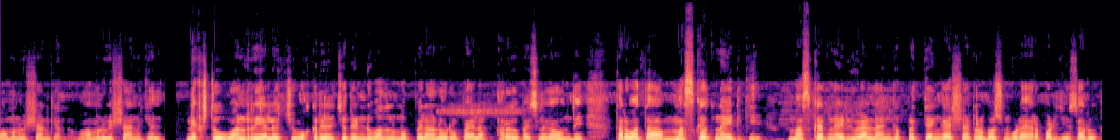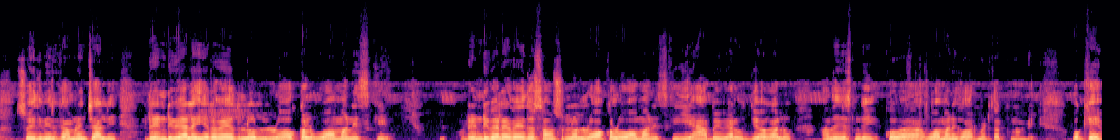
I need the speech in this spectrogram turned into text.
వామన్ విషయానికి వెళ్దాం. వామన్ విషయానికి వెళ్తే నెక్స్ట్ వన్ రియల్ వచ్చి ఒక రియల్ వచ్చి రెండు వందల ముప్పై నాలుగు రూపాయల అరవై పైసలుగా ఉంది. తర్వాత మస్కట్ నైట్కి మస్కట్ నైట్కి వెళ్ళడానికి ప్రత్యేకంగా షటిల్ బస్సును కూడా ఏర్పాటు చేశారు. సో ఇది మీరు గమనించాలి. రెండు వేల ఇరవై ఐదులో లోకల్ ఓమానిస్కి రెండు వేల ఇరవై ఐదు సంవత్సరంలో లోకల్ ఓమానిస్కి యాభై వేల ఉద్యోగాలు అందజేస్తుంది కో- ఓమాని గవర్నమెంట్ తరఫు నుండి. ఓకే.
